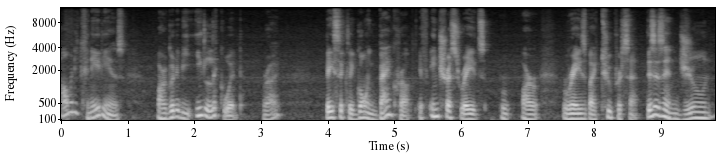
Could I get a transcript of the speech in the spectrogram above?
how many Canadians are going to be illiquid right? Basically going bankrupt if interest rates are raised by 2% this is in June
